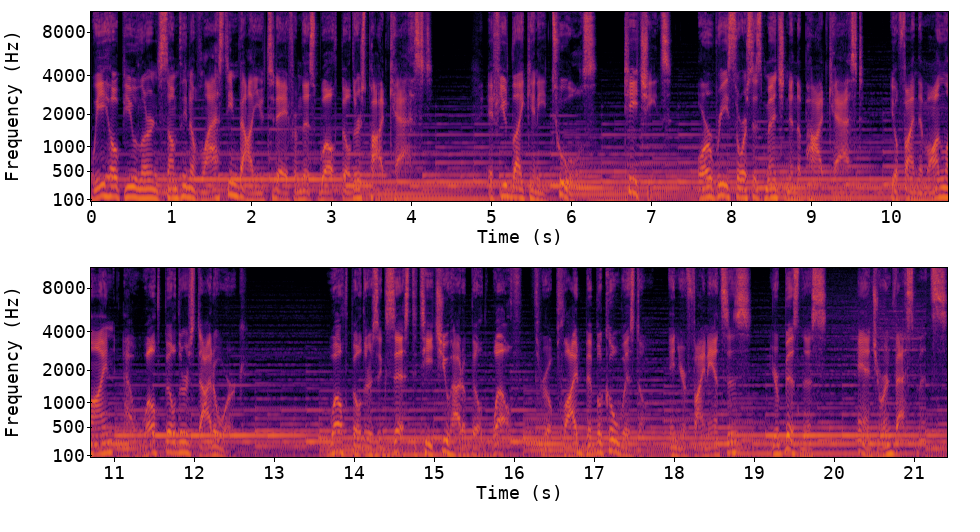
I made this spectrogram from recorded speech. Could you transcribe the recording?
We hope you learned something of lasting value today from this Wealth Builders podcast. If you'd like any tools, teachings, or resources mentioned in the podcast, you'll find them online at wealthbuilders.org. Wealth Builders exists to teach you how to build wealth through applied biblical wisdom in your finances, your business, and your investments.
